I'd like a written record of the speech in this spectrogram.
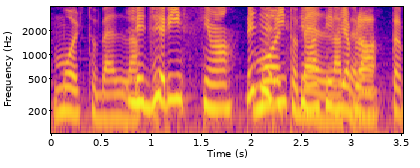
molto bella. Leggerissima, leggerissima bella, Silvia però. Plath.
